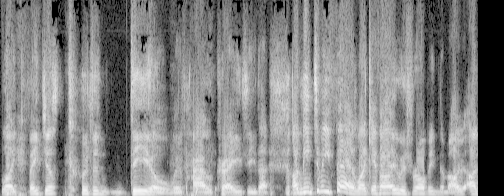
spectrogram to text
Like they just couldn't deal with how crazy that. I mean, to be fair, like if I was robbing them, I I,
